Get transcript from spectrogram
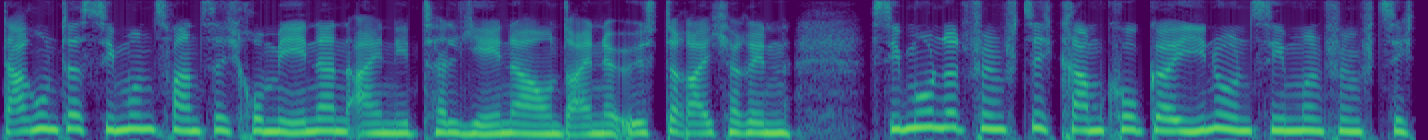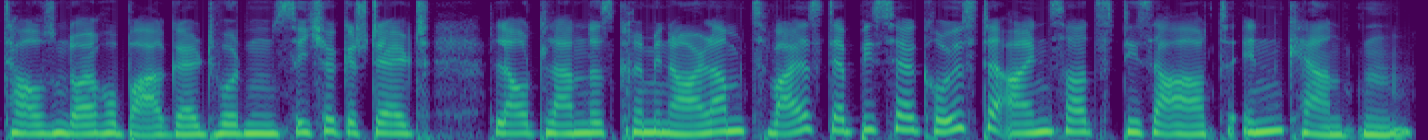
darunter 27 Rumänen, ein Italiener und eine Österreicherin. 750 Gramm Kokain und 57.000 Euro Bargeld wurden sichergestellt. Laut Landeskriminalamt war es der bisher größte Einsatz dieser Art in Kärnten.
